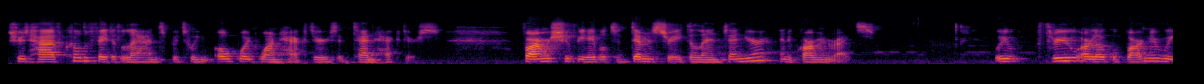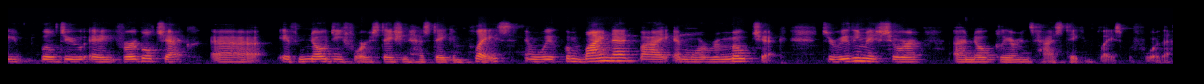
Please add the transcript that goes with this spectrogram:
should have cultivated lands between 0.1 hectares and 10 hectares. Farmers should be able to demonstrate the land tenure and the carbon rights. We, through our local partner, we will do a verbal check uh, if no deforestation has taken place, and we'll combine that by a more remote check to really make sure uh, no clearance has taken place before that.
